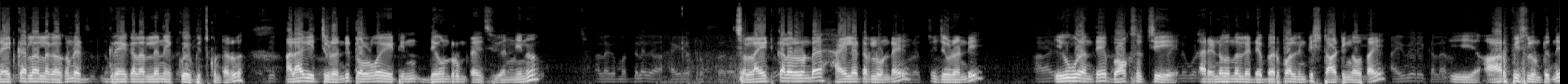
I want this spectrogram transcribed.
లైట్ కలర్లో కాకుండా గ్రే కలర్లోనే ఎక్కువ ఇప్పించుకుంటారు అలాగే చూడండి ట్వెల్వ్ ఎయిటీన్ దేవుని రూమ్ టైల్స్ ఇవన్నీ. సో లైట్ కలర్ ఉండే హైలైటర్లు ఉన్నాయి ఇది చూడండి. ఇవి కూడా అంతే బాక్స్ వచ్చి రెండు వందల డెబ్బై రూపాయల నుండి స్టార్టింగ్ అవుతాయి. ఈ ఆరు పీసులు ఉంటుంది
